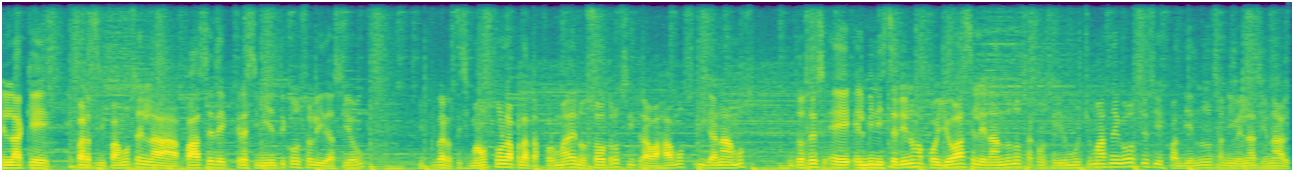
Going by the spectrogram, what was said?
en la que participamos en la fase de crecimiento y consolidación y participamos con la plataforma de nosotros y trabajamos y ganamos. Entonces eh, el Ministerio nos apoyó acelerándonos a conseguir mucho más negocios y expandiéndonos a nivel nacional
